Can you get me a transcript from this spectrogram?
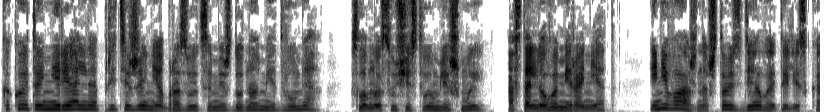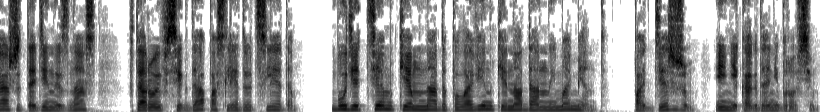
Какое-то нереальное притяжение образуется между нами двумя, словно существуем лишь мы, остального мира нет. И неважно, что сделает или скажет один из нас, второй всегда последует следом. Будет тем, кем надо половинке на данный момент. Поддержим и никогда не бросим.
